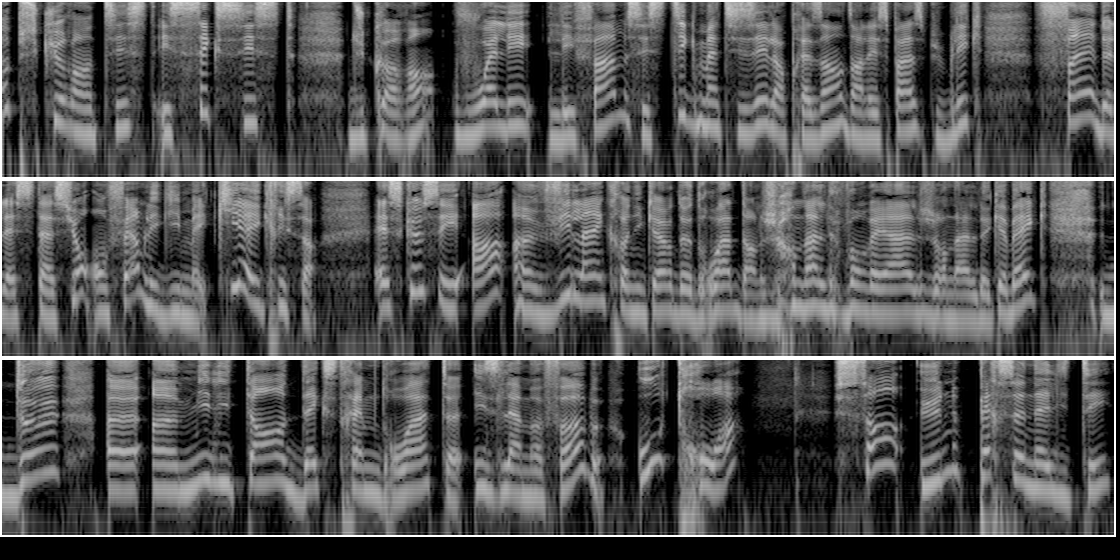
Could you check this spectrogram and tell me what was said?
obscurantiste et sexiste du Coran. Voiler les femmes, c'est stigmatiser leur présence dans l'espace public. Fin de la citation. On ferme les guillemets. Qui a écrit ça? Est-ce que c'est A, un vilain chroniqueur de droite dans le Journal de Montréal, Journal de Québec? Deux, euh, un militant d'extrême droite islamophobe? Ou trois, sans une personnalité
